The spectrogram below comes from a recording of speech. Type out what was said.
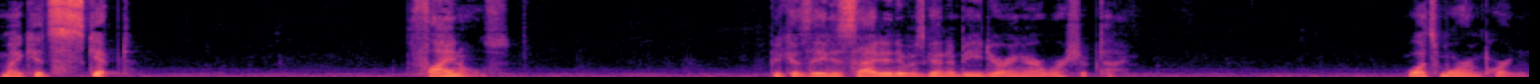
My kids skipped finals because they decided it was going to be during our worship time. What's more important?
